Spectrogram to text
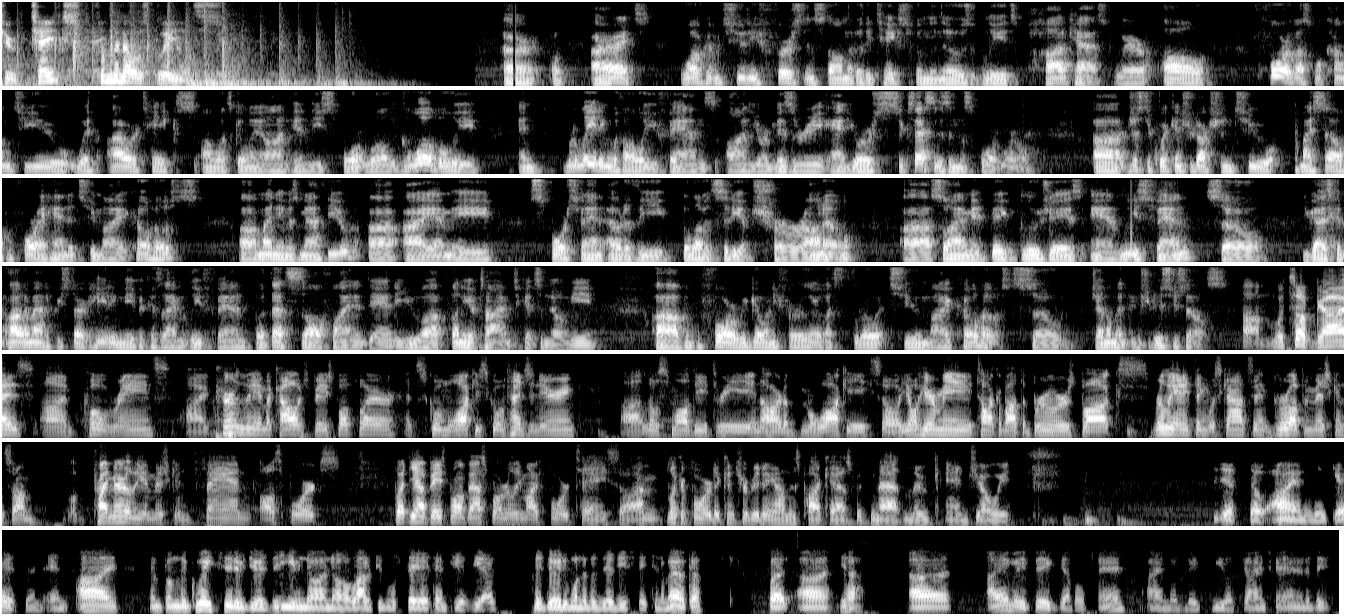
to Takes from the Nosebleeds. Oh, all right. Welcome to the first installment of the Takes from the Nosebleeds podcast, where all four of us will come to you with our takes on what's going on in the sport world globally and relating with all of you fans on your misery and your successes in the sport world. Uh, just a quick introduction to myself before I hand it to my co-hosts. Uh, my name is Matthew. Uh, I am a sports fan out of the beloved city of Toronto. Uh, so I'm a big Blue Jays and Leafs fan. So you guys can automatically start hating me because I'm a Leaf fan, but that's all fine and dandy. You have plenty of time to get to know me. Uh, but before we go any further, let's throw it to my co-hosts. So, gentlemen, introduce yourselves. Um, what's up, guys? I'm Cole Rains. I currently am a college baseball player at the school Milwaukee School of Engineering, a uh, little small D3 in the heart of Milwaukee. So you'll hear me talk about the Brewers, Bucks, really anything Wisconsin. Grew up in Michigan, so I'm primarily a Michigan fan, all sports. But yeah, baseball and basketball are really my forte. So I'm looking forward to contributing on this podcast with Matt, Luke, and Joey. Yes, so I am Luke Garrison, and I am from the great state of Jersey, even though I know a lot of people stereotype Jersey as the dirty, one of the dirtiest states in America. But uh, yeah, uh, I am a big Devils fan. I am a big New York Giants fan and a big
